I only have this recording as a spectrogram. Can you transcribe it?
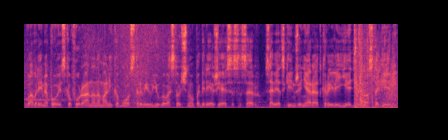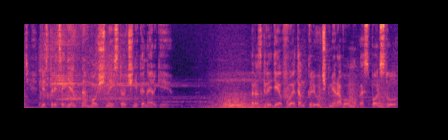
Во время поисков урана на маленьком острове у юго-восточного побережья СССР советские инженеры открыли Е-99, беспрецедентно мощный источник энергии. Разглядев в этом ключ к мировому господству,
